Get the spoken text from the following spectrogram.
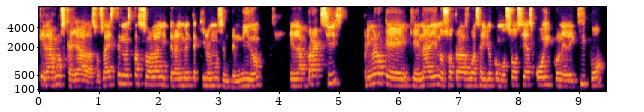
quedarnos calladas. O sea, este no está sola, literalmente aquí lo hemos entendido. En la praxis, primero que, que nadie, nosotras, Guasa y yo como socias, hoy con el equipo,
